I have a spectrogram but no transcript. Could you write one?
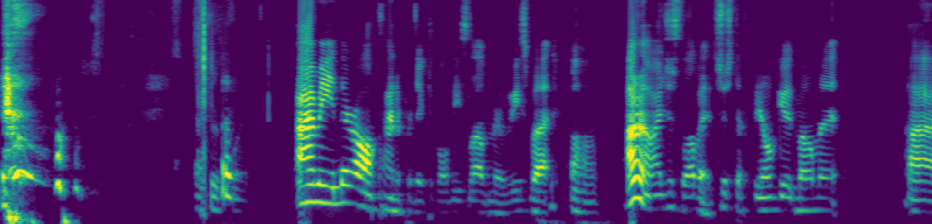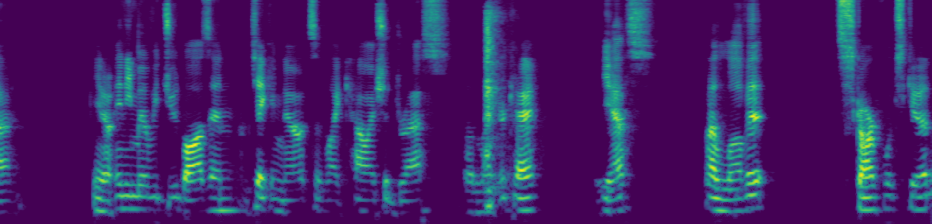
That's his point. I mean, they're all kind of predictable these love movies, but uh-huh. I don't know. I just love it. It's just a feel good moment. Uh, you know, any movie Jude Law's in, I'm taking notes of like how I should dress. I'm like, okay, yes, I love it. Scarf looks good.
